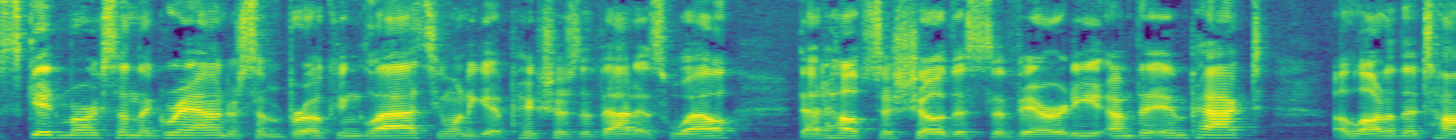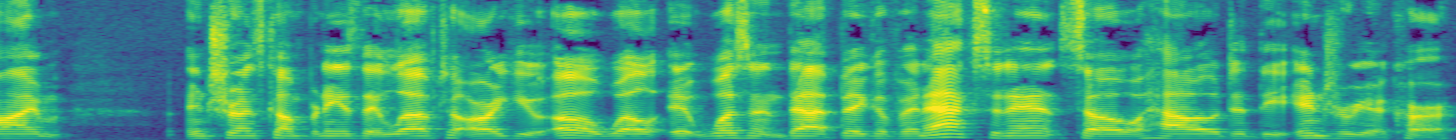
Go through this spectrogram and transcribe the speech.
skid marks on the ground or some broken glass, you want to get pictures of that as well. That helps to show the severity of the impact. A lot of the time, insurance companies, they love to argue, oh, well, it wasn't that big of an accident, so how did the injury occur?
